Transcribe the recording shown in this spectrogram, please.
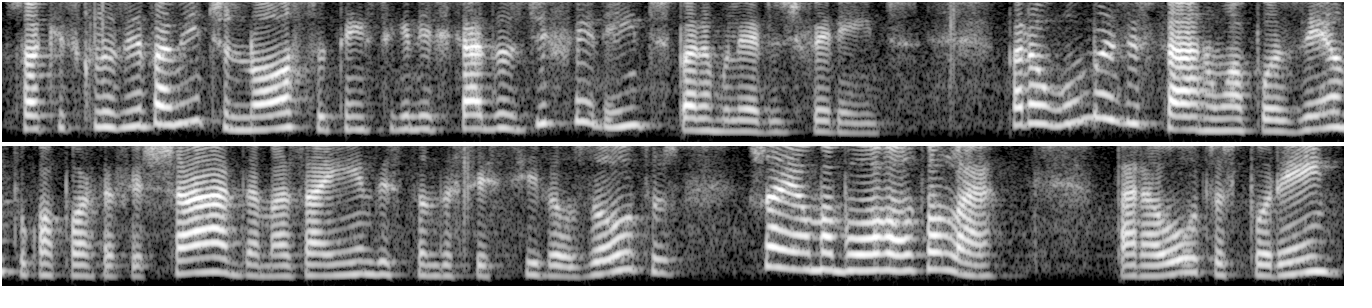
Só que exclusivamente nosso tem significados diferentes para mulheres diferentes. Para algumas, estar num aposento com a porta fechada, mas ainda estando acessível aos outros, já é uma boa volta ao lar. Para outras, porém,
